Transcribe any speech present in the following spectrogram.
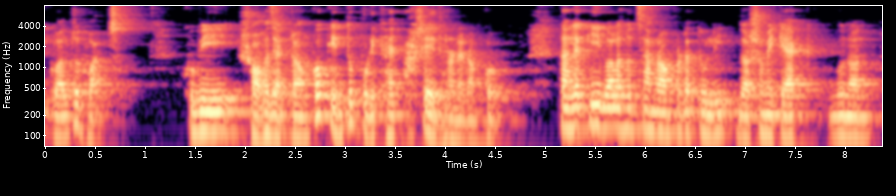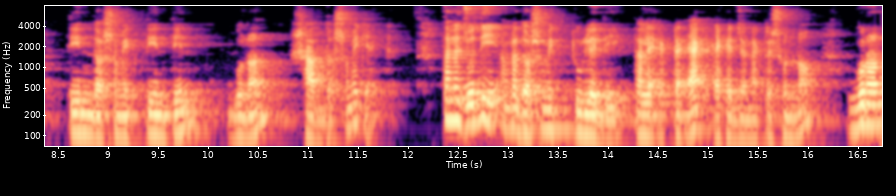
ইকুয়াল টু হোয়াট খুবই সহজ একটা অঙ্ক, কিন্তু পরীক্ষায় আসে এই ধরনের অঙ্ক। তাহলে কি বলা হচ্ছে আমরা অঙ্কটা তুলি? দশমিক এক গুণন তিন দশমিক তিন তিন গুণন সাত দশমিক এক। তাহলে যদি আমরা দশমিক তুলে দিই, তাহলে একটা এক, একের জন্য একটা শূন্য, গুণন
